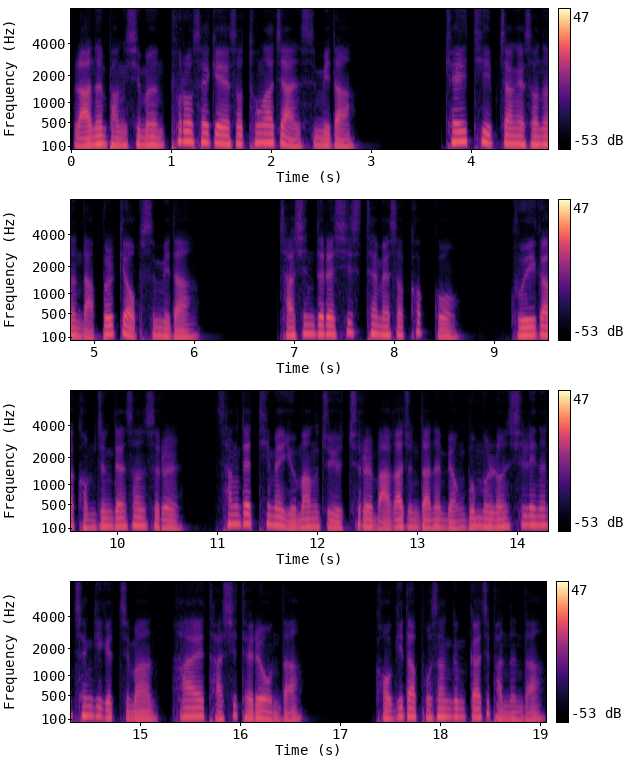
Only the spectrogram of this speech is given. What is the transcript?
라는 방심은 프로 세계에서 통하지 않습니다. KT 입장에서는 나쁠 게 없습니다. 자신들의 시스템에서 컸고 구위가 검증된 선수를 상대 팀의 유망주 유출을 막아준다는 명분 물론 실리는 챙기겠지만 하에 다시 데려온다. 거기다 보상금까지 받는다.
